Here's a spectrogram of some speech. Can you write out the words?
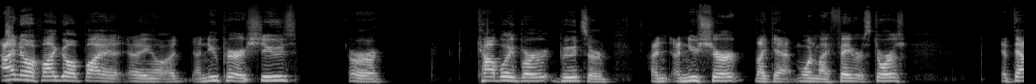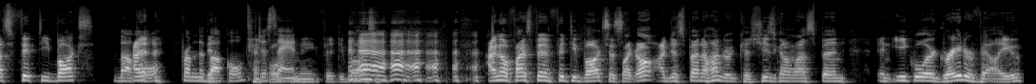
i know if i go buy a, a you know a, a new pair of shoes or cowboy bur- boots or a, a new shirt like at one of my favorite stores if that's 50 bucks buckle I- from the buckle. Just saying. ain't 50 bucks I know if I spend 50 bucks, it's like, oh, I just spent 100 because she's going to want to spend an equal or greater value,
